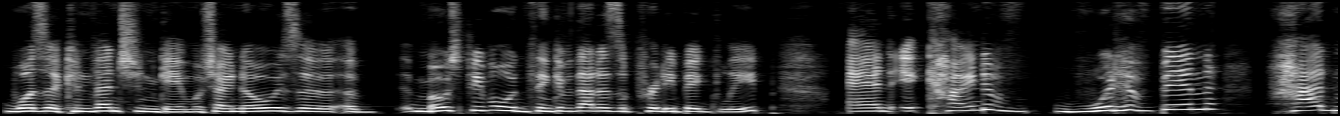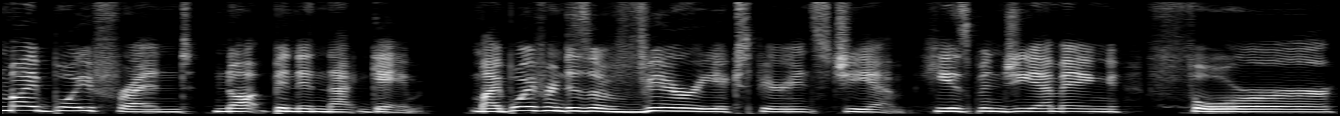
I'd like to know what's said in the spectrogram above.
was a convention game, which I know is a, a most people would think of that as a pretty big leap, and it kind of would have been had my boyfriend not been in that game. My boyfriend is a very experienced GM. He has been GMing for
